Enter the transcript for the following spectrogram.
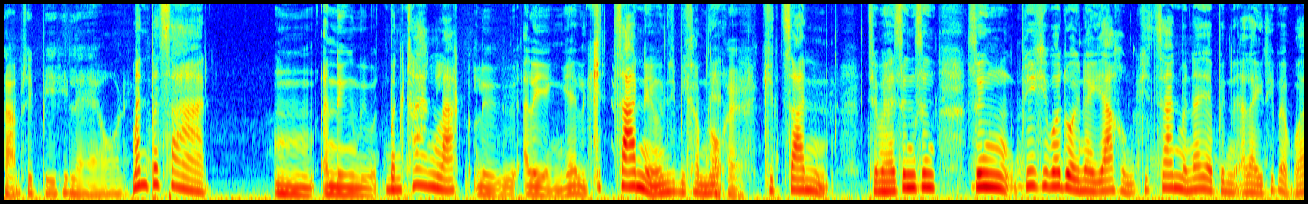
สามสิบปีที่แล้วอะไรมันประสาทอืม อันหนึงหรือมันคลั่งรักหรืออะไรอย่างเงี้ย หรือคิดสั้นเนี่ยมันจะมีคำโอเนี้ยเคคิดสั้นใช่ไหมซึ่งซึ่งซึ่งพี่คิดว่าโดยนัยยะของคิดสั้นมันน่าจะเป็นอะไรที่แบบว่า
